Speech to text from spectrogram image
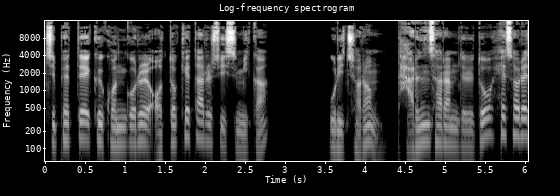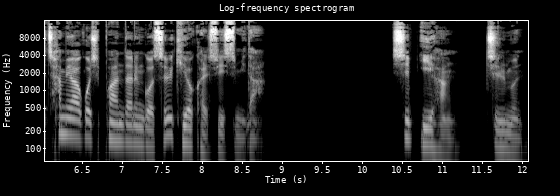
집회 때 그 권고를 어떻게 따를 수 있습니까? 우리처럼 다른 사람들도 해설에 참여하고 싶어 한다는 것을 기억할 수 있습니다. 12항 질문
